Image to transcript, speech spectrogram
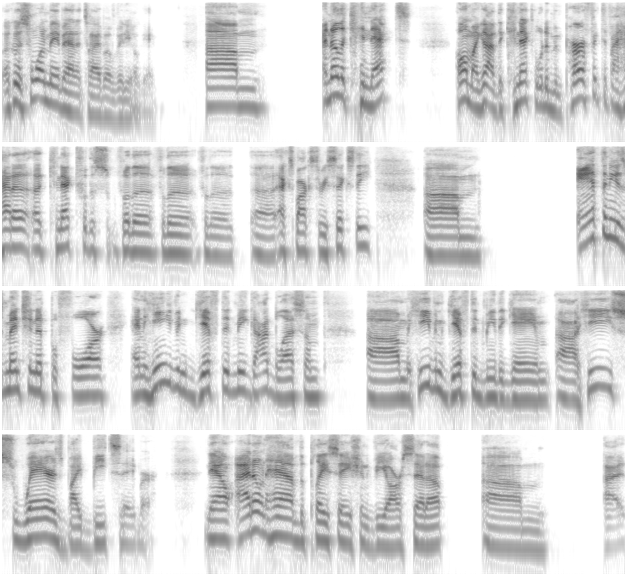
because someone maybe had a Tae-Bo video game. Um i know the Kinect oh my god, the Kinect would have been perfect if I had a, a Kinect for the for the for the for the uh, Xbox 360. Um, Anthony has mentioned it before, and he even gifted me, God bless him. Um, he even gifted me the game. Uh, he swears by Beat Saber. Now, I don't have the PlayStation VR set up. Um, I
